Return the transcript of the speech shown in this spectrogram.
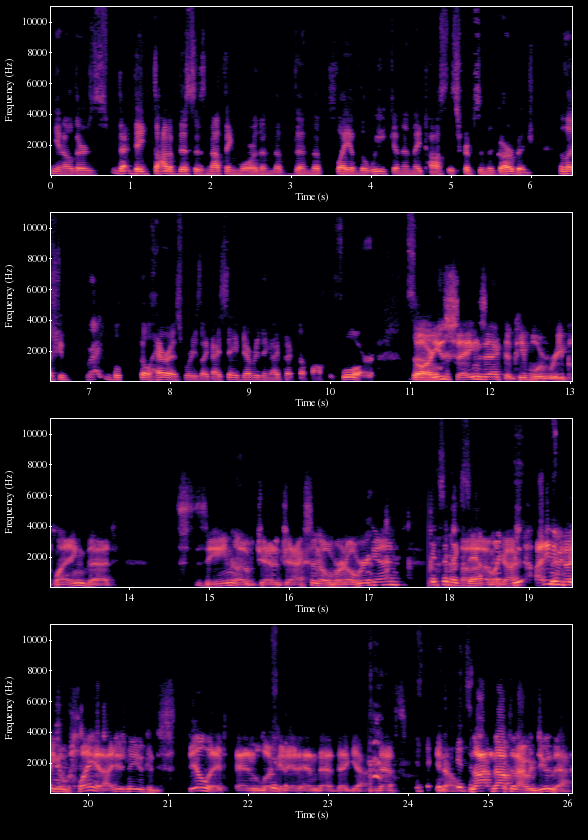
you know there's that they thought of this as nothing more than the than the play of the week and then they toss the scripts in the garbage. Unless you Right. Bill Harris where he's like I saved everything I picked up off the floor so So are you saying, Zach, that people were replaying that scene of Janet Jackson over and over again? it's an example Oh my gosh. I didn't even know you could play it. I just knew you could steal it and look at it and that, that yeah, that's you know it's not not that I would do that,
